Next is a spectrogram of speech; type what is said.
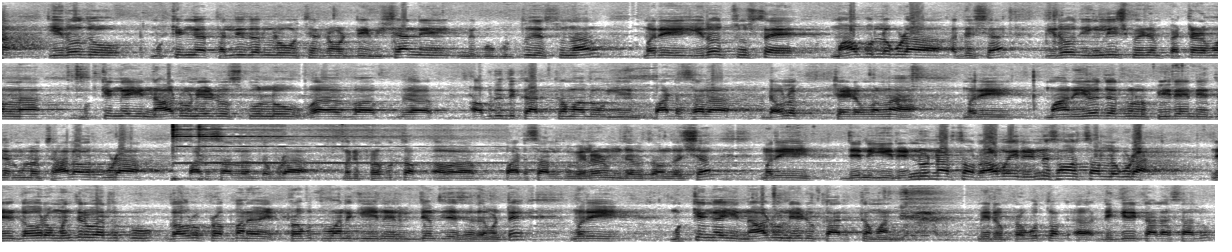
ఈరోజు ముఖ్యంగా తల్లిదండ్రులు వచ్చినటువంటి విషయాన్ని మీకు గుర్తు చేస్తున్నాను. మరి ఈరోజు చూస్తే మా ఊర్లో కూడా అధ్యక్ష ఈరోజు ఇంగ్లీష్ మీడియం పెట్టడం వలన ముఖ్యంగా ఈ నాడు నేడు స్కూళ్ళు అభివృద్ధి కార్యక్రమాలు ఈ పాఠశాల డెవలప్ చేయడం వలన మరి మా నియోజకవర్గంలో పీలే నియోజకవర్గంలో చాలా వరకు కూడా పాఠశాలలంతా కూడా మరి ప్రభుత్వ పాఠశాలకు వెళ్ళడం జరుగుతుంది దశ. మరి దీన్ని ఈ రెండున్నర సంవత్సరం రాబోయే రెండు సంవత్సరాల్లో కూడా నేను గౌరవ మంత్రివర్లకు గౌరవ ప్రభుత్వానికి నేను విజ్ఞప్తి చేసేదేమంటే మరి ముఖ్యంగా ఈ నాడు నేడు కార్యక్రమాన్ని మీరు ప్రభుత్వ డిగ్రీ కళాశాలలు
